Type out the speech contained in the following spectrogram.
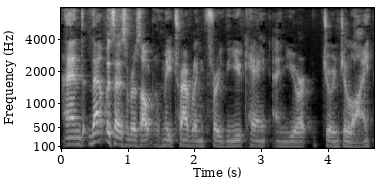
And that was as a result of me traveling through the UK and Europe during July.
